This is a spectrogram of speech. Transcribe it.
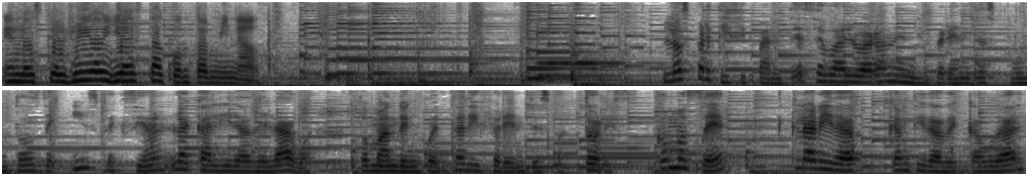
en los que el río ya está contaminado. Los participantes evaluaron en diferentes puntos de inspección la calidad del agua, tomando en cuenta diferentes factores, como ser claridad, cantidad de caudal,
